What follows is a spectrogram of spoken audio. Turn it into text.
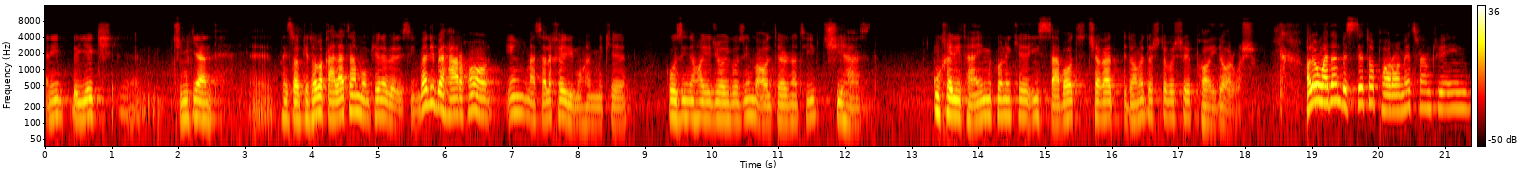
یعنی به یک چی میگن حساب کتاب غلط هم ممکنه برسیم. ولی به هر حال این مسئله خیلی مهمه که گزینه های جایگزین و آلترناتیو چی هست؟ اون خیلی تعیین می‌کنه که این ثبات چقدر ادامه داشته باشه پایدار باشه. حالا اومدن به سه تا پارامتر هم توی این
